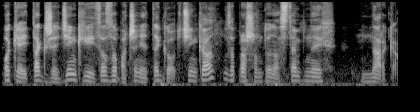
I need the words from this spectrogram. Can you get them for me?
Okej, także dzięki za zobaczenie tego odcinka. Zapraszam do następnych. Narka.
